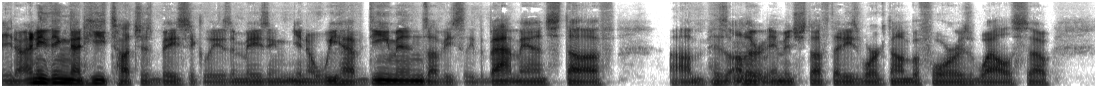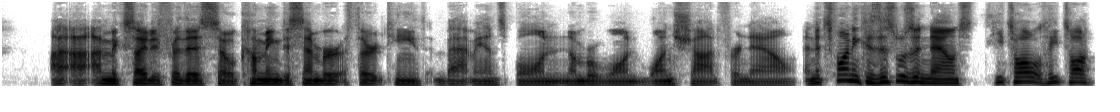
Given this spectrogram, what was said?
you know, anything that he touches basically is amazing. You know, we have demons, obviously the Batman stuff, um, his other mm. image stuff that he's worked on before as well. So I, am excited for this. So coming December 13th, Batman Spawn number one, one shot for now. And it's funny because this was announced. He told he talked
